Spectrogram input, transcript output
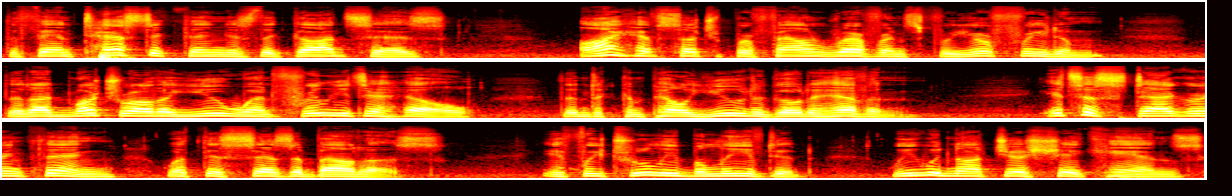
The fantastic thing is that God says, I have such a profound reverence for your freedom that I'd much rather you went freely to hell than to compel you to go to heaven. It's a staggering thing what this says about us. If we truly believed it, we would not just shake hands,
